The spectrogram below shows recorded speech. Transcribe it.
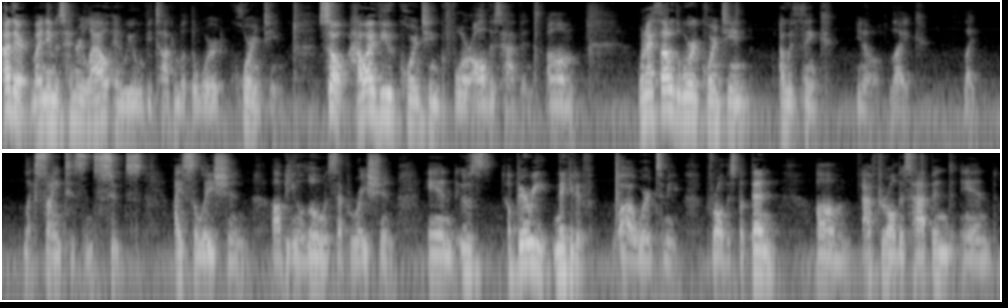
Hi there, my name is Henry Lau, and we will be talking about the word quarantine. So, how I viewed quarantine before all this happened. Um, when I thought of the word quarantine, I would think, you know, like, like, like scientists in suits, isolation, uh, being alone, separation, and it was a very negative uh, word to me for all this. But then, um, after all this happened, and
